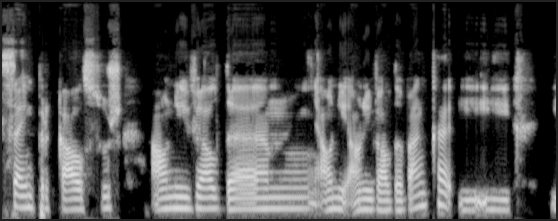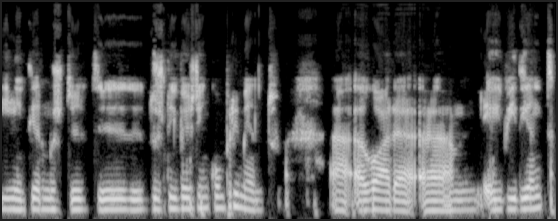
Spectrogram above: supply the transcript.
sem precalços ao nível da, ao, ao nível da banca e em termos de, de, dos níveis de incumprimento. Uh, agora, é evidente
